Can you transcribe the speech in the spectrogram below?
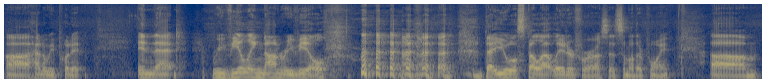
uh, how do we put it? In that revealing non-reveal that you will spell out later for us at some other point. Um,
